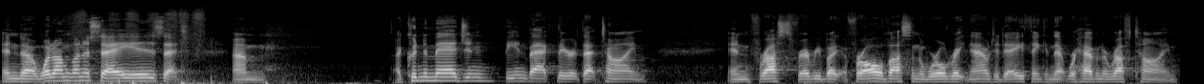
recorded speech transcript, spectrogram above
And uh, what I'm going to say is that um, I couldn't imagine being back there at that time. And for us, for everybody, for all of us in the world right now today, thinking that we're having a rough time,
